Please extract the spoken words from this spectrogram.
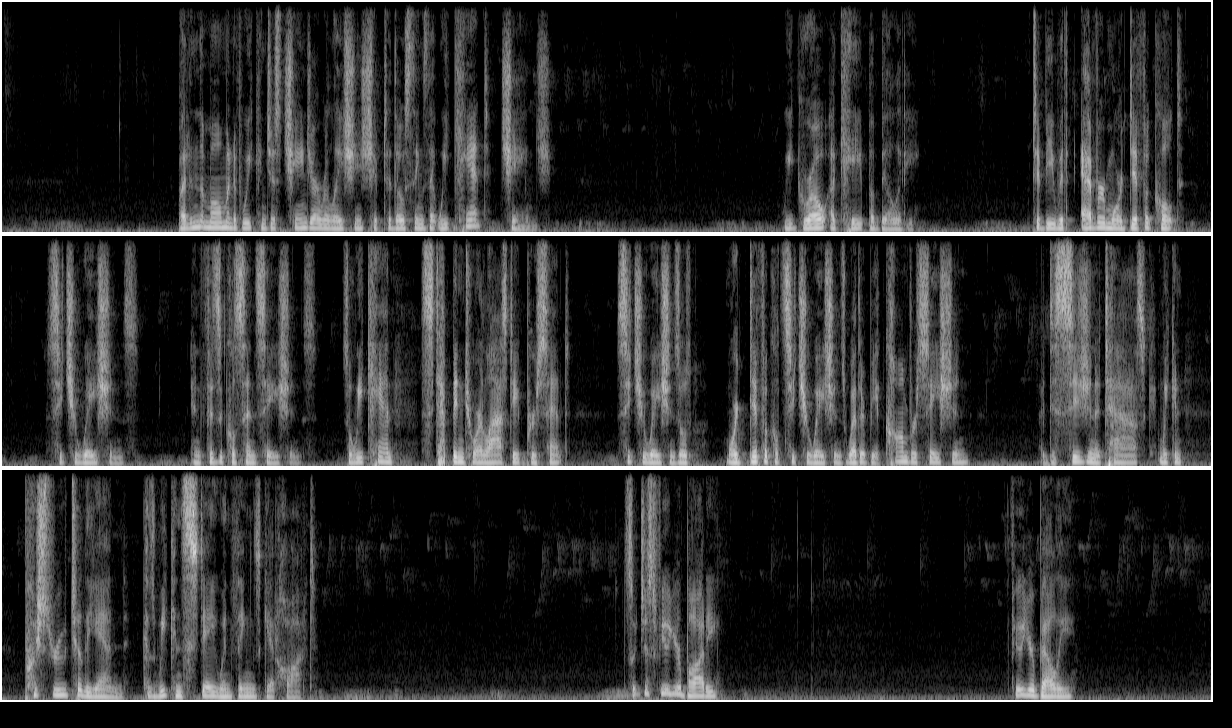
But in the moment, if we can just change our relationship to those things that we can't change, we grow a capability to be with ever more difficult situations and physical sensations. So we can step into our last 8% situations, those more difficult situations, whether it be a conversation, a decision, a task, and we can push through to the end because we can stay when things get hot. So just feel your body, feel your belly,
